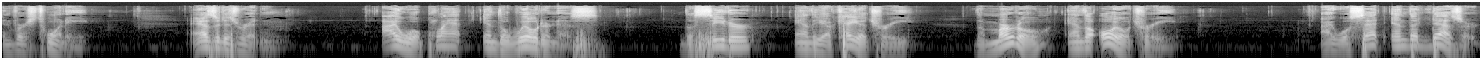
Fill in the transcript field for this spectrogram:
and verse 20. As it is written, I will plant in the wilderness the cedar and the acacia tree, the myrtle and the oil tree. I will set in the desert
